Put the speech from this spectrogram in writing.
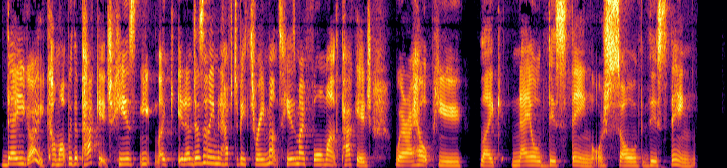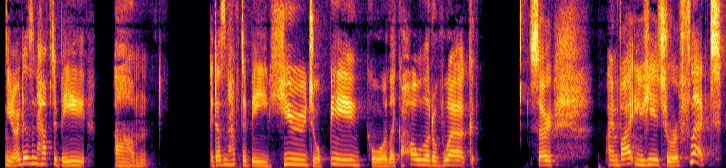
there you go. Come up with a package. Here's like it doesn't even have to be 3 months. Here's my 4 month package where I help you like nail this thing or solve this thing. You know, it doesn't have to be um it doesn't have to be huge or big or like a whole lot of work. So I invite you here to reflect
